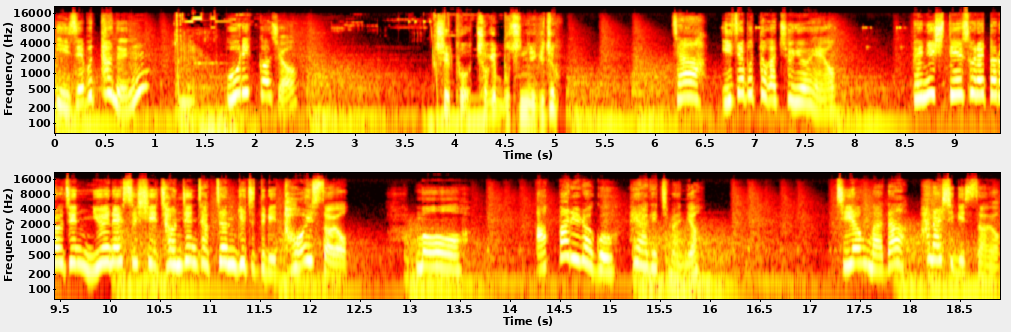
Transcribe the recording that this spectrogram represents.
이제부터는 우리 거죠. 치프 저게 무슨 얘기죠? 자, 이제부터가 중요해요. 베니시티의 손에 떨어진 UNSC 전진 작전 기지들이 더 있어요. 뭐 앞발이라고 해야겠지만요. 지역마다 하나씩 있어요.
